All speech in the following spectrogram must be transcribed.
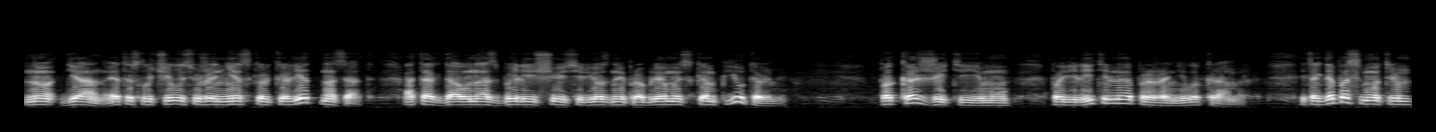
Но, Диана, это случилось уже несколько лет назад, а тогда у нас были еще и серьезные проблемы с компьютерами. «Покажите ему», — повелительно проронила Крамер. «И тогда посмотрим,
